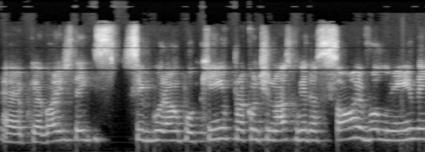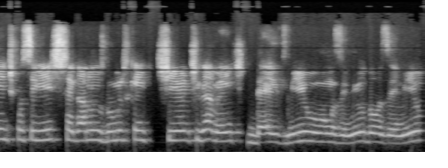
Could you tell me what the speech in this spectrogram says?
É, porque agora a gente tem que segurar um pouquinho para continuar as corridas só evoluindo e a gente conseguir chegar nos números que a gente tinha antigamente, 10 mil, 11 mil, 12 mil,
